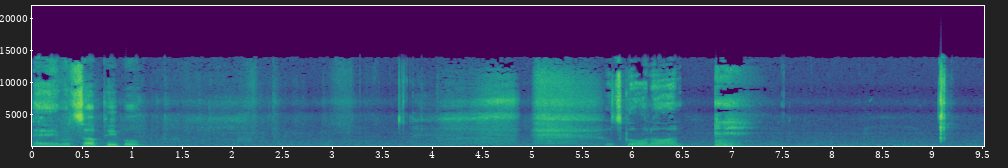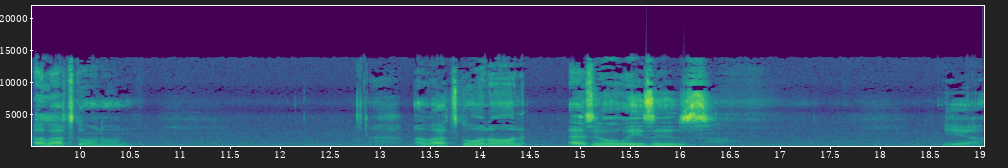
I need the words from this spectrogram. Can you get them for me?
Hey, what's up, people? What's going on? A lot's going on. A lot's going on, as it always is. Yeah.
